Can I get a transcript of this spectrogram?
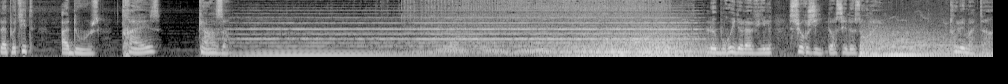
La petite a 12, 13, 15 ans. Le bruit de la ville surgit dans ses deux oreilles. Tous les matins,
